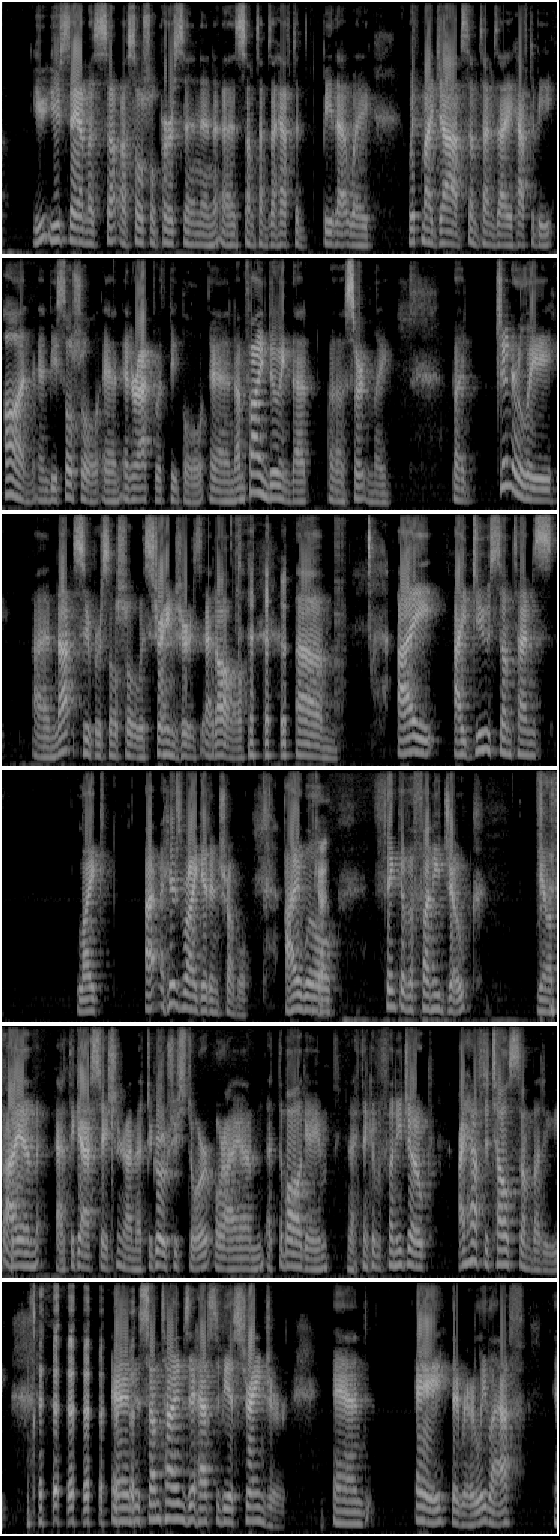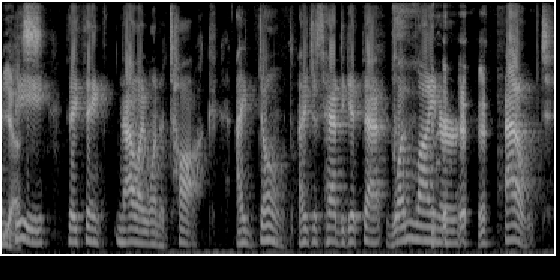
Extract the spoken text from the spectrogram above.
you you say I'm a, so, a social person, and uh, sometimes I have to be that way. With my job, sometimes I have to be on and be social and interact with people, and I'm fine doing that, uh, certainly. But generally, I'm not super social with strangers at all. um, I I do sometimes like. I, here's where I get in trouble. I will Okay. think of a funny joke. You know, if I am at the gas station or I'm at the grocery store or I am at the ball game and I think of a funny joke, I have to tell somebody. and sometimes it has to be a stranger. And A, they rarely laugh. And Yes. B, they think, now I want to talk. I don't. I just had to get that one liner out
